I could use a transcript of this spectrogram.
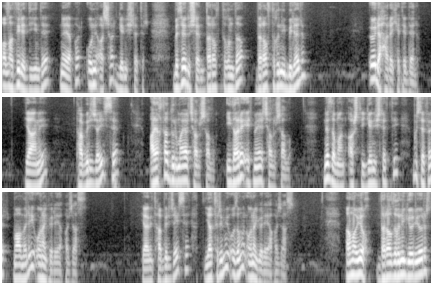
Allah dilediğinde ne yapar? Onu açar, genişletir. Bize düşen daralttığında, daralttığını bilelim, öyle hareket edelim. Yani tabiri caizse ayakta durmaya çalışalım, idare etmeye çalışalım. Ne zaman açtı, genişletti, bu sefer muameleyi ona göre yapacağız. Yani tabiri caizse yatırımı o zaman ona göre yapacağız. Ama yok, daraldığını görüyoruz.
